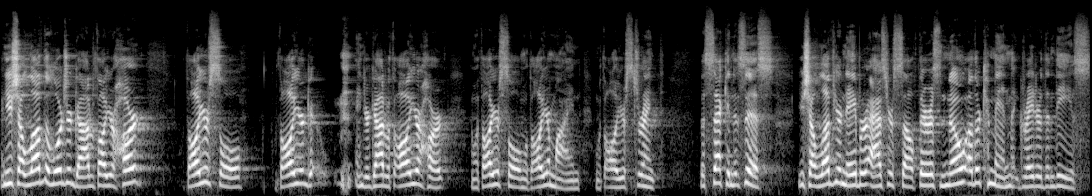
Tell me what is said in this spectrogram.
And you shall love the Lord your God with all your heart, with all your soul, with all your and your God with all your heart, and with all your soul, and with all your mind, and with all your strength. The second is this you shall love your neighbor as yourself. There is no other commandment greater than these.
